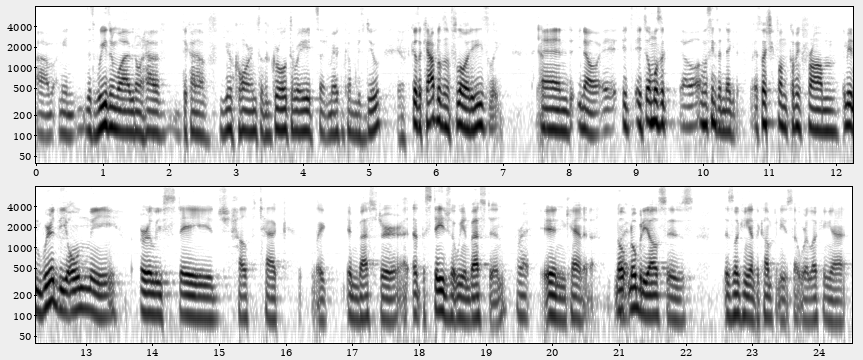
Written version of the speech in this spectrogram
um, I mean, there's a reason why we don't have the kind of unicorns or the growth rates that American companies do, Yeah. because the capital doesn't flow it easily. Yeah. And you know, it, it, it's almost like, uh, almost seems a negative, especially from coming from I mean, we're the only early stage health tech like investor at, at the stage that we invest in right. in Canada. No, Right. nobody else is is looking at the companies that we're looking at,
